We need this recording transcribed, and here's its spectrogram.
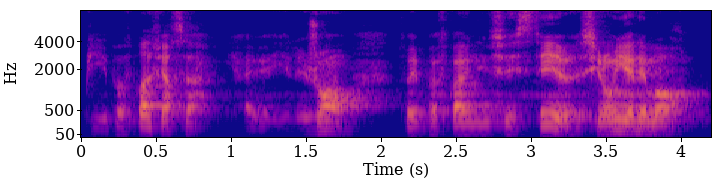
Puis ils peuvent pas faire ça. Il y a- des gens, ils peuvent pas manifester, euh, sinon il y a des morts.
